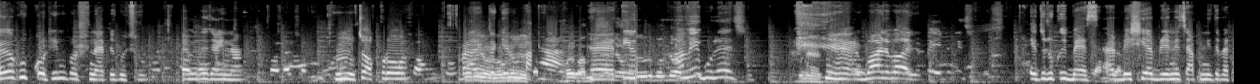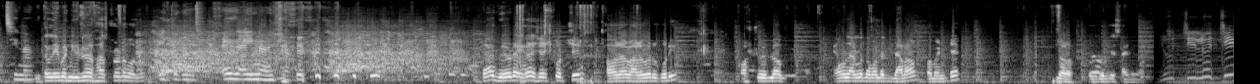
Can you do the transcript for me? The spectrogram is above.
এটা খুব কঠিন প্রশ্ন এত কিছু। আমি তো জানি না। হুম চক্র হ্যাঁ, আমি ভুলে গেছি। হ্যাঁ বল বল। এতটুকুই ব্যাস আর বেশি আর ব্রেনে চাপ নিতে পারছি না। তাহলে এবার নিউটনের ফার্স্ট লটা বলো। এইটুকু এই জানি না এসব ভিডিওটা এখানে শেষ করছি। খাওয়া দাওয়া ভালো করে করি। অষ্টমী ব্লগ কেমন লাগল তোমাদের জানাও কমেন্টে চলো ফুলকপি সাইড লুচি লুচি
